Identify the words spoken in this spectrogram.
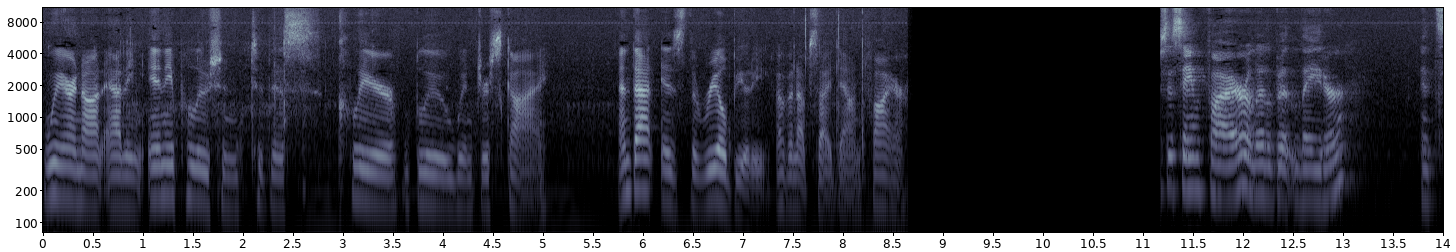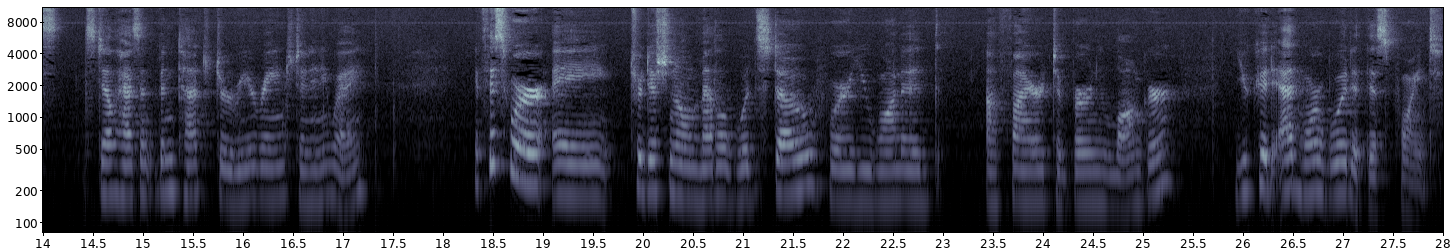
We are not adding any pollution to this clear blue winter sky. And that is the real beauty of an upside down fire. It's the same fire a little bit later. It still hasn't been touched or rearranged in any way. If this were a traditional metal wood stove where you wanted a fire to burn longer, you could add more wood at this point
